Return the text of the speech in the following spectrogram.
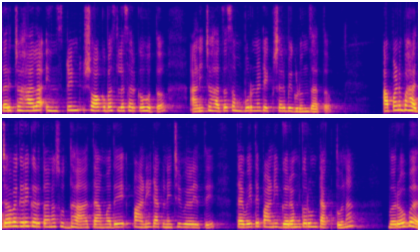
तर चहाला इन्स्टंट शॉक बसल्यासारखं होतं आणि चहाचं संपूर्ण टेक्स्चर बिघडून जातं. आपण भाज्या वगैरे करताना सुद्धा त्यामध्ये पाणी टाकण्याची वेळ येते. त्यावेळी ते पाणी गरम करून टाकतो ना? बरोबर?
